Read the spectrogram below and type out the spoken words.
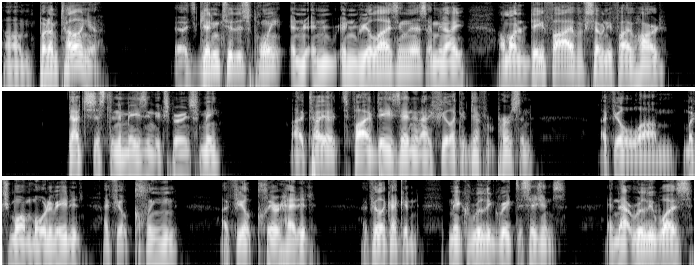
Um, but I'm telling you, it's getting to this point and, and, and realizing this. I mean, I, I'm on day five of 75 hard. That's just an amazing experience for me. I tell you, it's five days in and I feel like a different person. I feel um, much more motivated. I feel clean. I feel clear headed. I feel like I can make really great decisions. And that really was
